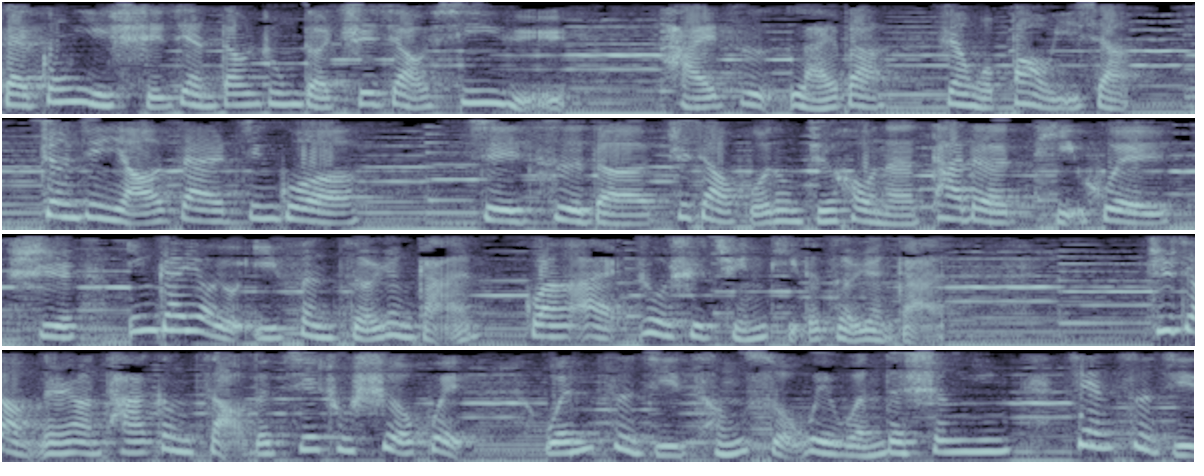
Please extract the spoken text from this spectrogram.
在公益实践当中的支教心语。孩子，来吧，让我抱一下。郑俊瑶在经过这次的支教活动之后呢，他的体会是应该要有一份责任感，关爱弱势群体的责任感。支教能让他更早的接触社会。闻自己曾所未闻的声音，见自己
